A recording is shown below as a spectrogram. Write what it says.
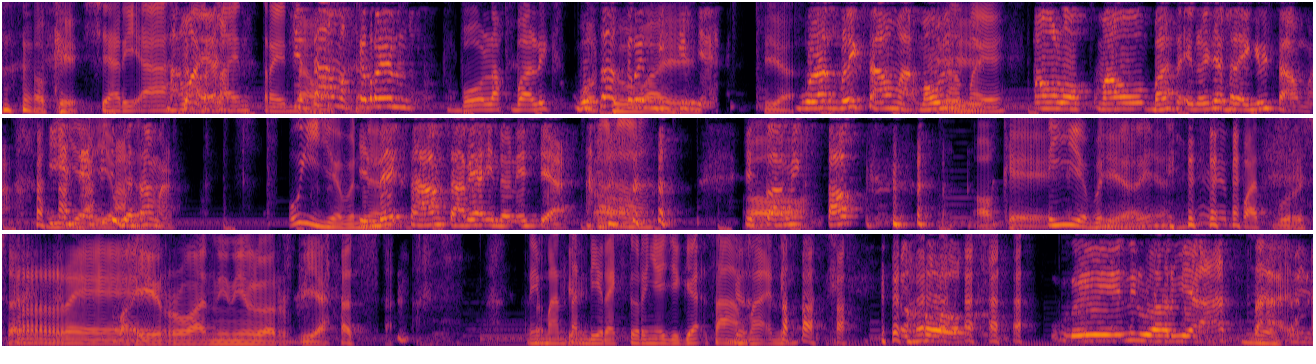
Oke. Syariah Sama ya. Online Trading Kita System. keren. Bolak-balik. Bursa podo keren bikinnya. Iya. Bulan balik sama. Mau Sama ya. mau lo, mau bahasa Indonesia bahasa Inggris sama. Iya, ISSI iya, juga benar. sama. Oh iya benar. Indeks saham syariah Indonesia. Ah, Islamic Oh. Stock. Oke. Iya, bener ya. Hebat bursa. Keren. Pak Irwan ini luar biasa. nih mantan Oke. direkturnya juga sama nih. Oh, ini luar biasa. ini.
